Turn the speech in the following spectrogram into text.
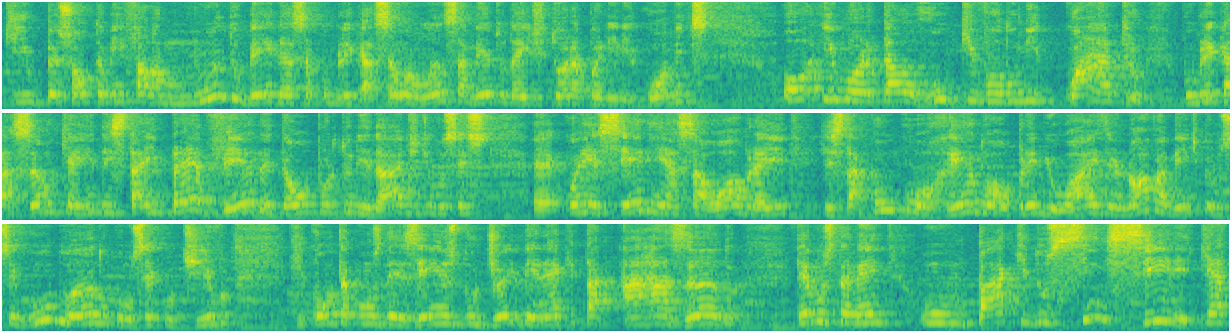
que o pessoal também fala muito bem dessa publicação, é um lançamento da editora Panini Comics. O Imortal Hulk volume 4, publicação que ainda está em pré-venda, então a oportunidade de vocês é, conhecerem essa obra aí, que está concorrendo ao prêmio Eisner novamente pelo segundo ano consecutivo, que conta com os desenhos do Joey Benet que está arrasando. Temos também um pack do Sin City, que é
